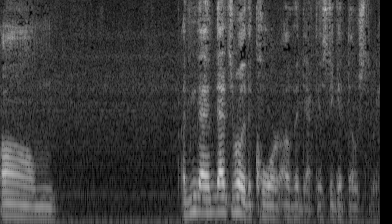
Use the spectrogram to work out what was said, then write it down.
um, I think that that's really the core of the deck is to get those three.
